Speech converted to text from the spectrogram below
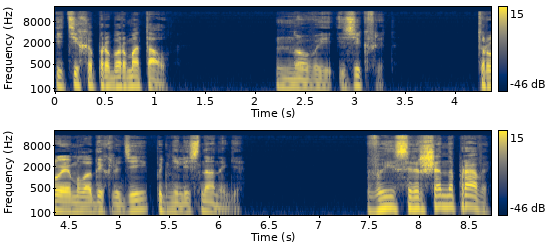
и тихо пробормотал. «Новый Зигфрид». Трое молодых людей поднялись на ноги. «Вы совершенно правы»,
